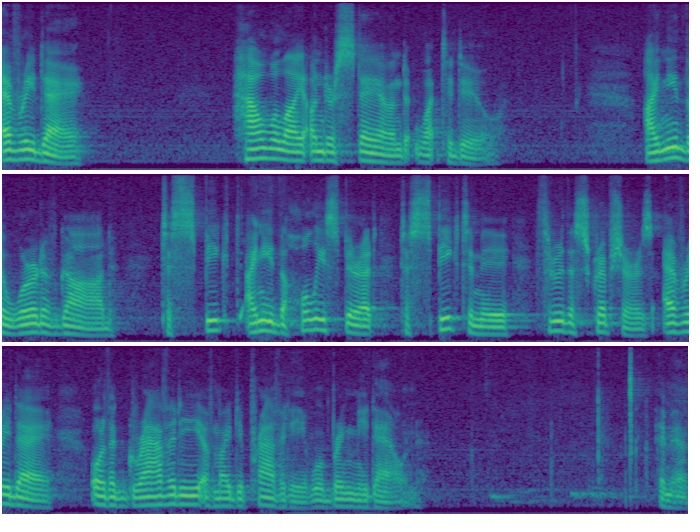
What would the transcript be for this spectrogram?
every day, how will I understand what to do? I need the Word of God to speak, I need the Holy Spirit to speak to me through the scriptures every day or the gravity of my depravity will bring me down. Amen.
